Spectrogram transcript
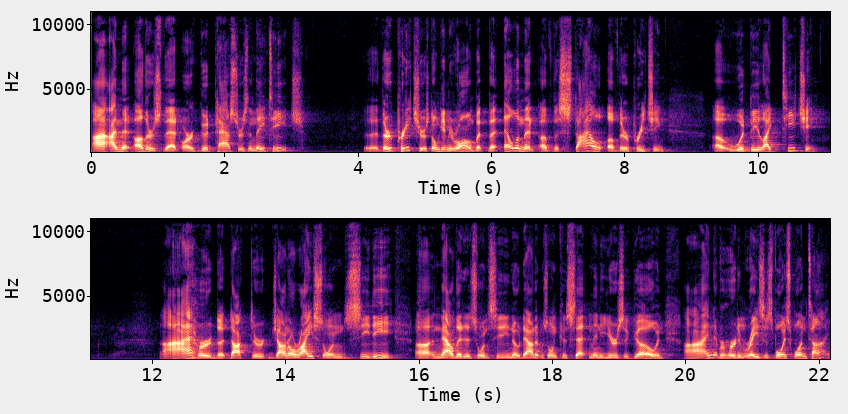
I, I met others that are good pastors and they teach. Uh, they're preachers, don't get me wrong, but the element of the style of their preaching uh, would be like teaching. I heard that Dr. John R. Rice on CD. Uh, now that it's on CD, no doubt it was on cassette many years ago, and I never heard him raise his voice one time.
